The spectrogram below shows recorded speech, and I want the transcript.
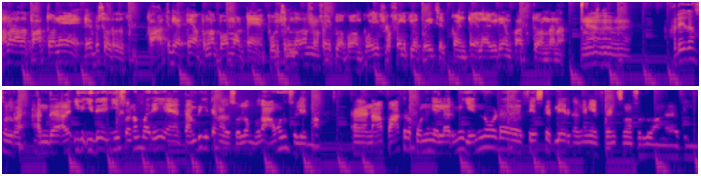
ஆனா அதை பார்த்தோன்னே எப்படி சொல்றது? பார்த்துட்டு எப்பயும் அப்படிலாம் போக மாட்டேன். பிடிச்சிருந்தாதான் ப்ரொஃபைலுக்குள்ள போவேன். போய் ப்ரொஃபைலுக்குள்ள போய் செக் பண்ணிட்டு எல்லா வீடியோவும் பார்த்துட்டு வந்தேன். அதேதான் சொல்றேன். அந்த இது இது நீ சொன்ன மாதிரி என் தம்பி கிட்ட நான் சொல்லும் போது அவனும் சொல்லியிருந்தான். நான் பாக்குற பொண்ணுங்க எல்லாருமே என்னோட ஃபேஸ் கட்லயே இருக்காங்கன்னு என் ஃப்ரெண்ட்ஸ் எல்லாம் சொல்லுவாங்க அப்படின்னு.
